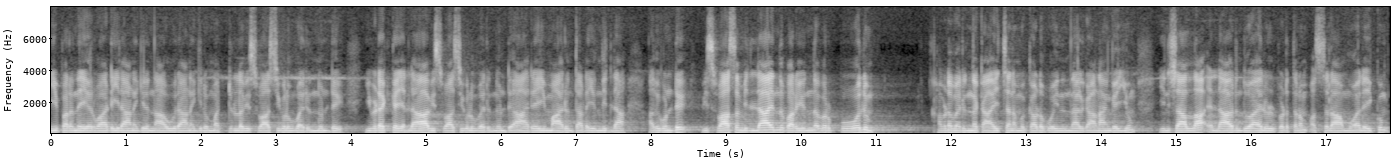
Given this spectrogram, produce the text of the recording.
ഈ പറയുന്ന ഏർവാടിയിലാണെങ്കിലും നാവൂരാണെങ്കിലും മറ്റുള്ള വിശ്വാസികളും വരുന്നുണ്ട്. ഇവിടെയൊക്കെ എല്ലാ വിശ്വാസികളും വരുന്നുണ്ട്. ആരെയും ആരും തടയുന്നില്ല. അതുകൊണ്ട് വിശ്വാസമില്ല എന്ന് പറയുന്നവർ പോലും അവിടെ വരുന്ന കാഴ്ച നമുക്ക് അവിടെ പോയി നിന്നാൽ കാണാൻ കഴിയും. ഇൻഷാല്ല എല്ലാവരും ദുആയിൽ ഉൾപ്പെടുത്തണം. അസ്സലാമു അലൈക്കും.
